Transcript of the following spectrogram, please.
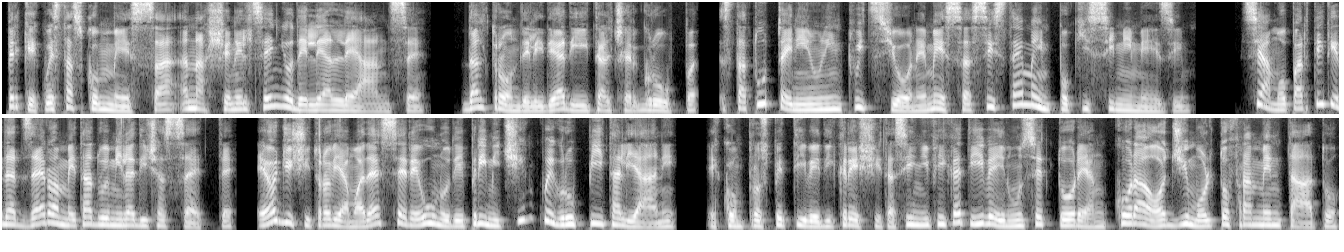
perché questa scommessa nasce nel segno delle alleanze. D'altronde l'idea di Italcer Group sta tutta in un'intuizione messa a sistema in pochissimi mesi. Siamo partiti da zero a metà 2017 e oggi ci troviamo ad essere uno dei primi cinque gruppi italiani e con prospettive di crescita significative in un settore ancora oggi molto frammentato,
